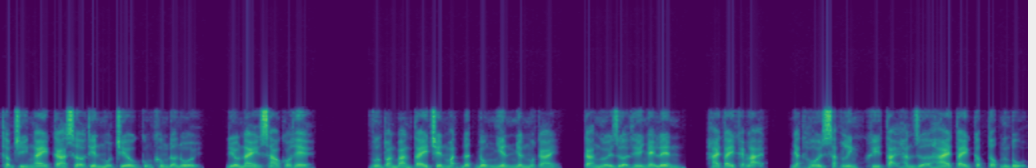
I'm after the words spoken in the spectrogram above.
thậm chí ngay cả sở thiên một chiêu cũng không đỡ nổi, điều này sao có thể? Vương toàn bàn tay trên mặt đất bỗng nhiên nhấn một cái, cả người dựa thế nhảy lên, hai tay khép lại, nhặt hôi sắc linh khí tại hắn giữa hai tay cấp tốc ngưng tụ.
